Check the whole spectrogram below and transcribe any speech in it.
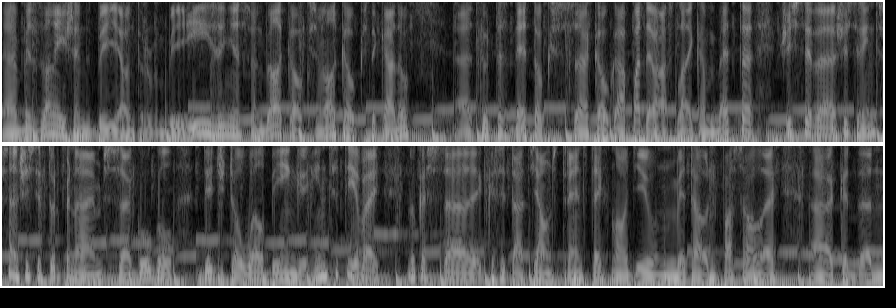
uh, bez zvanīšanas, bija jau tur bija īsiņas un vēl kaut kas, un vēl kaut kas. tā Kā, nu, uh, tur tas detoks uh, kaut kā padevās laikam, bet uh, šis ir, uh, šis ir interesants. Šis ir turpinājums uh, Google Digital Wellbeing iniciatīvai, nu, kas, uh, kas ir tāds jauns trends tehnoloģiju un vietālu pasaulē, uh, kad, uh,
